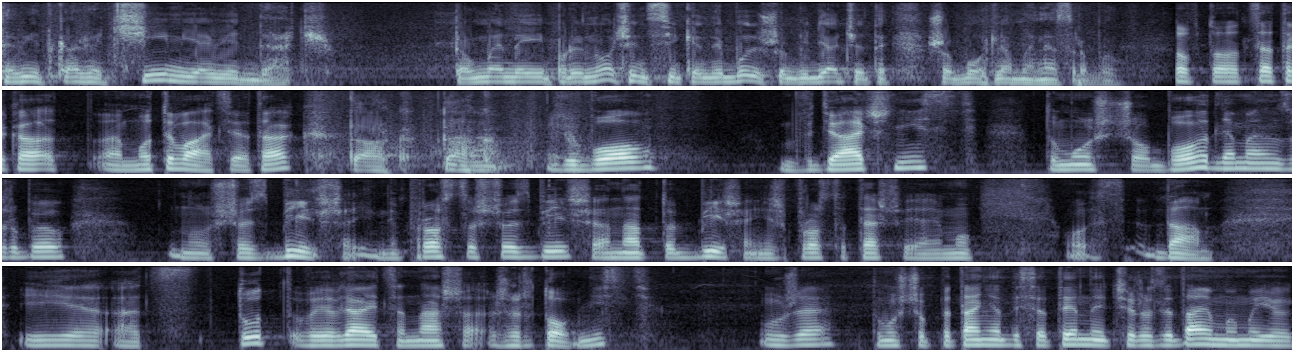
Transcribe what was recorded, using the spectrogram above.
Давид каже, чим я віддачу. То в мене і приношень стільки не буде, щоб віддячити, що Бог для мене зробив. Тобто це така е, мотивація, так? Так, так. А, любов, вдячність, тому що Бог для мене зробив ну, щось більше. І не просто щось більше, а надто більше, ніж просто те, що я йому ось дам. І е, тут виявляється наша жертовність уже, тому що питання десятини, чи розглядаємо ми його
